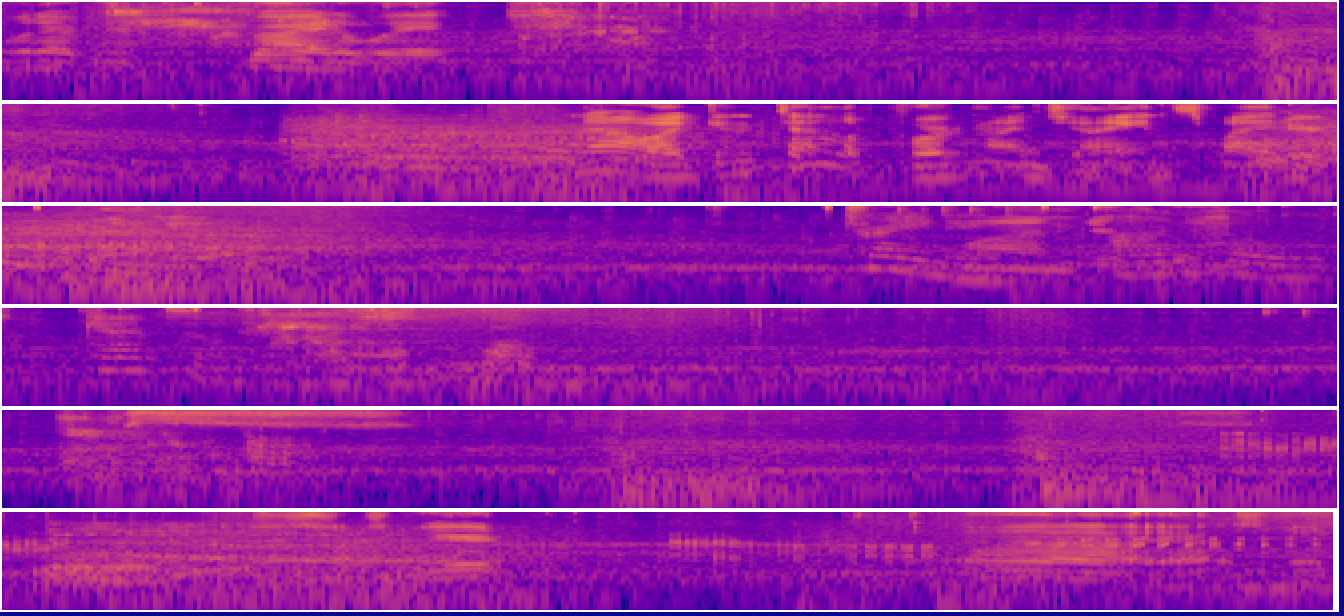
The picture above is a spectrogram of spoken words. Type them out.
Whatever. Right away. Now I can teleport my giant spider. Training. Wonderful. On hold. Cancelled. This looks weird. Uh, yeah, good.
